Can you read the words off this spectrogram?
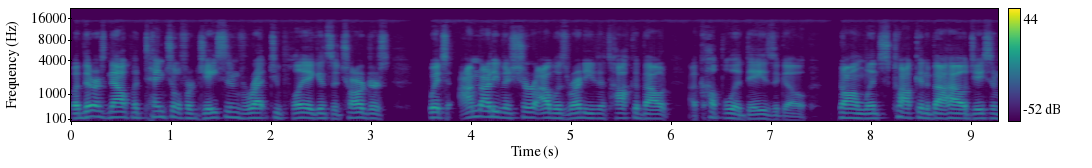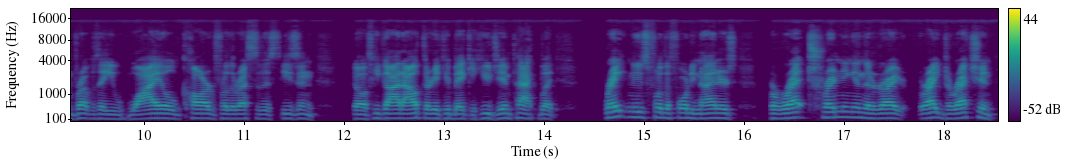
But there is now potential for Jason Verrett to play against the Chargers, which I'm not even sure I was ready to talk about a couple of days ago. John Lynch talking about how Jason Verrett was a wild card for the rest of the season. You know, if he got out there, he could make a huge impact. But great news for the 49ers. Verrett trending in the right right direction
